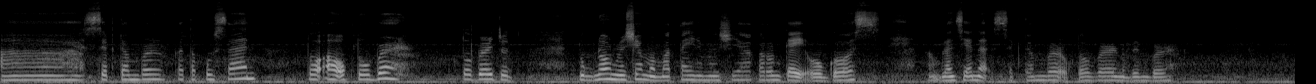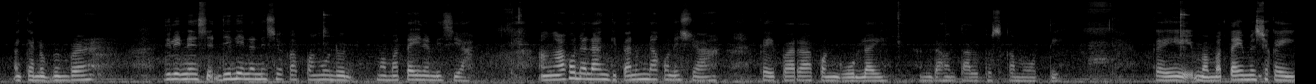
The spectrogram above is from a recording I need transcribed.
ah, September katapusan to ah, October. October jud tugnaw na siya mamatay naman siya karon kay August ang plan siya na September, October, November. Ang ka November, dili na siya, dili na ni siya kapangunod, mamatay na ni siya. Ang ako na lang gitanom na ako ni siya kay para panggulay ang dahon talbos kamote. Kay mamatay man siya kay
